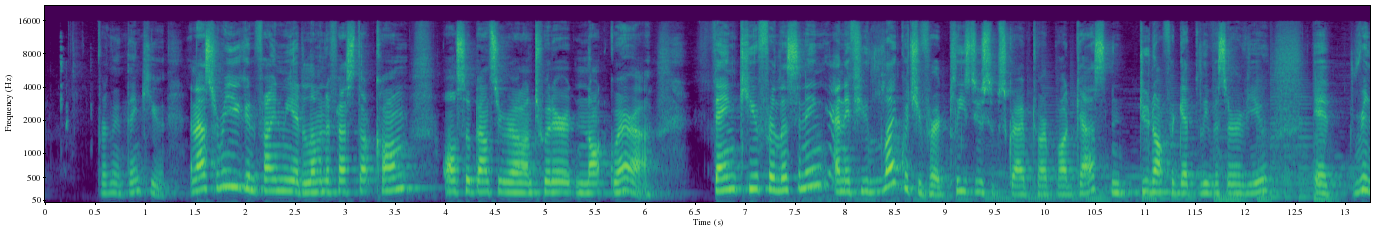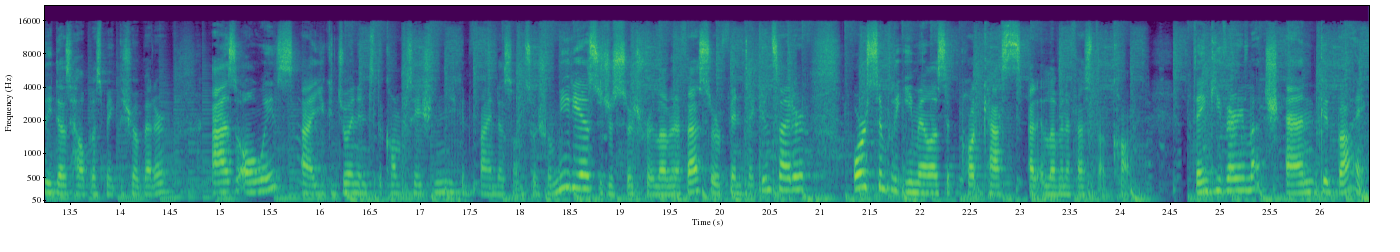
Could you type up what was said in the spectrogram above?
Brilliant, thank you. And as for me, you can find me at 11fs.com, also bouncing around on Twitter, not Guerra. Thank you for listening. And if you like what you've heard, please do subscribe to our podcast and do not forget to leave us a review. It really does help us make the show better. As always, uh, you can join into the conversation. You can find us on social media, so just search for 11FS or FinTech Insider, or simply email us at podcasts at 11fs.com. Thank you very much and goodbye.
